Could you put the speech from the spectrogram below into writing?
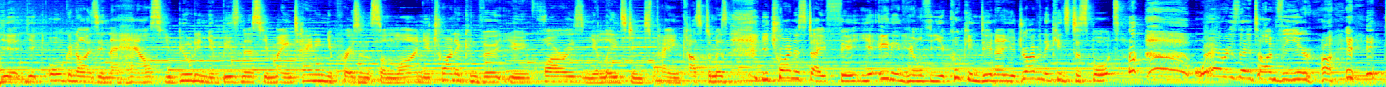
you're, you're organising the house, you're building your business, you're maintaining your presence online, you're trying to convert your inquiries and your leads into paying customers, you're trying to stay fit, you're eating healthy, you're cooking dinner, you're driving the kids to sports. Where is there time for you, right?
